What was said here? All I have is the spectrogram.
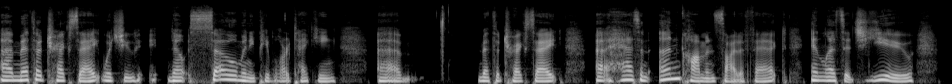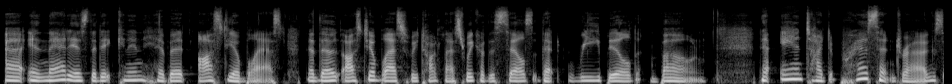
Uh, methotrexate, which you know so many people are taking. Um, methotrexate uh, has an uncommon side effect unless it's you, uh, and that is that it can inhibit osteoblast. Now, those osteoblasts we talked last week are the cells that rebuild bone. Now, antidepressant drugs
